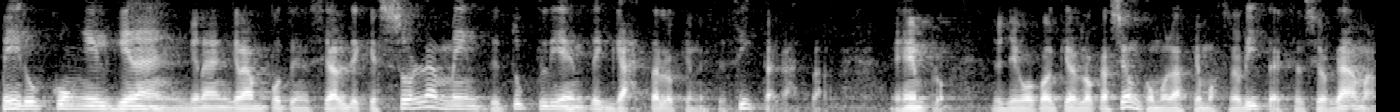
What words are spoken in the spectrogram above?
pero con el gran, gran, gran potencial de que solamente tu cliente gasta lo que necesita gastar. Ejemplo, yo llego a cualquier locación como las que mostré ahorita, Excelsior Gama,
